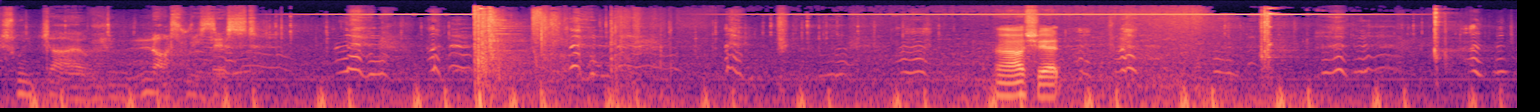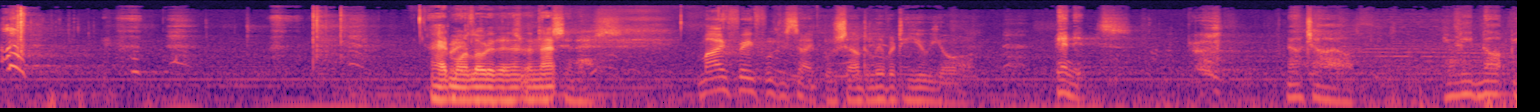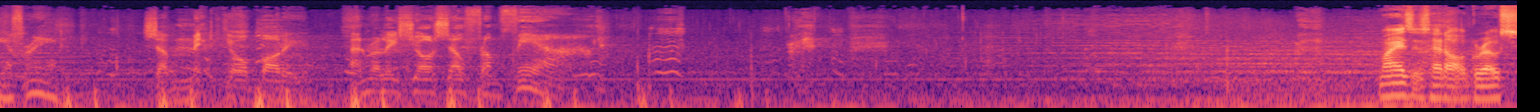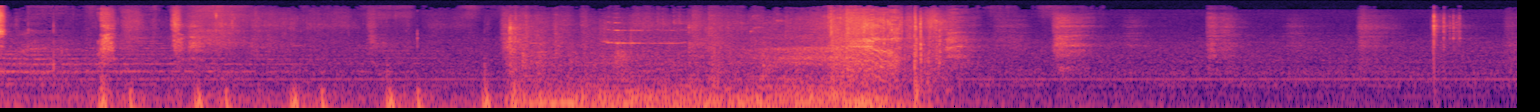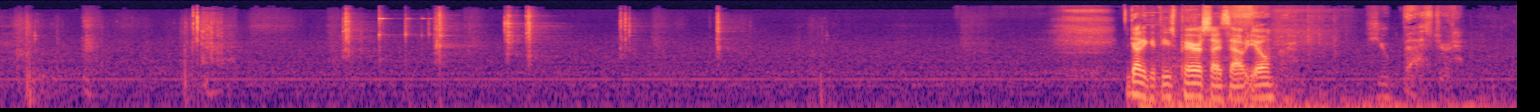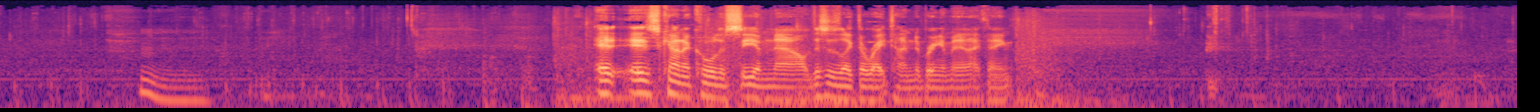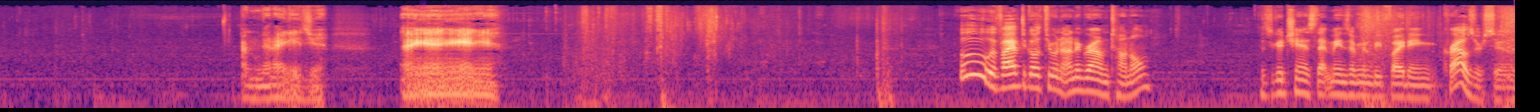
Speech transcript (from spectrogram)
Sweet child, do not resist. Oh shit. I had more loaded in it than that. My faithful disciples shall deliver to you your penance. Now, child, you need not be afraid. Submit your body and release yourself from fear. Why is his head all gross? Gotta get these parasites out, yo. You bastard. Hmm. It is kind of cool to see him now. This is like the right time to bring him in, I think. I'm gonna get you. I'm gonna get you. Ooh, if I have to go through an underground tunnel, there's a good chance that means I'm gonna be fighting Krauser soon.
